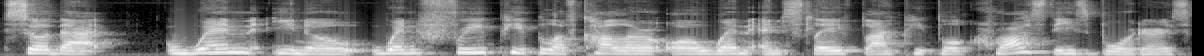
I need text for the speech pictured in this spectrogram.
so that when you know when free people of color or when enslaved black people cross these borders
